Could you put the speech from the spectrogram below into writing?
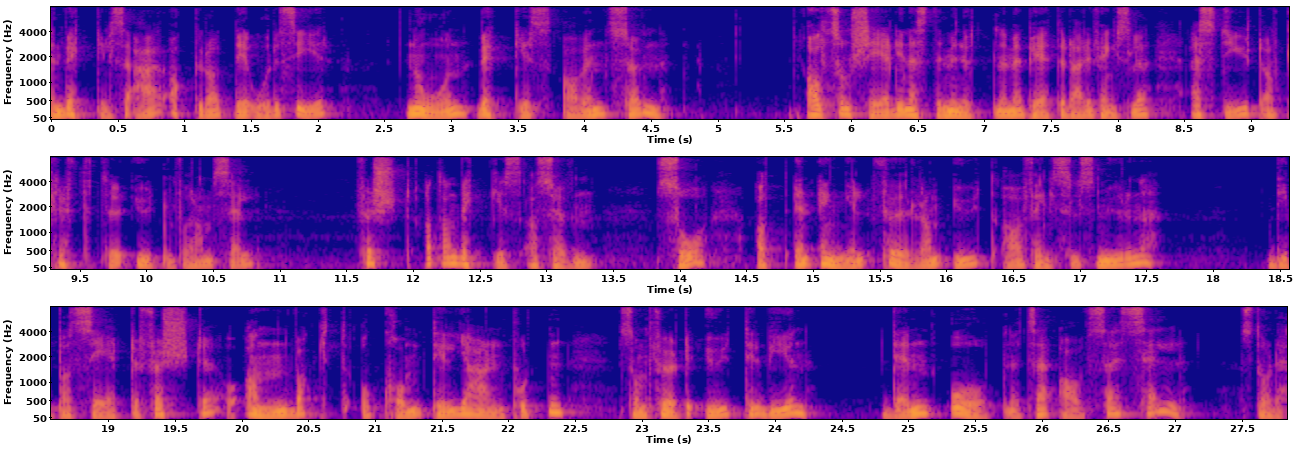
En vekkelse er akkurat det ordet sier. Noen vekkes av en søvn. Alt som skjer de neste minuttene med Peter der i fengselet, er styrt av krefter utenfor ham selv. Først at han vekkes av søvnen, så at en engel fører ham ut av fengselsmurene. De passerte første og annen vakt og kom til jernporten som førte ut til byen. Den åpnet seg av seg selv, står det,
